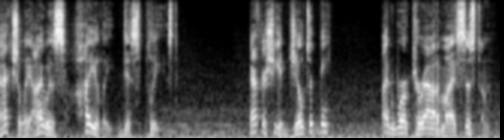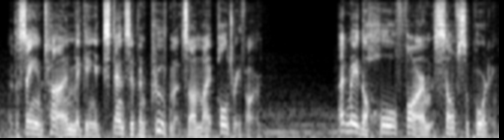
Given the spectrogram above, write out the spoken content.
Actually, I was highly displeased. After she had jilted me, I'd worked her out of my system, at the same time making extensive improvements on my poultry farm. I'd made the whole farm self-supporting,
